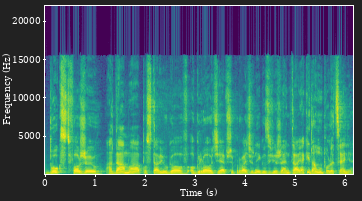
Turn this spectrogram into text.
Bóg stworzył Adama, postawił go w ogrodzie, przyprowadził do niego zwierzęta? Jakie dał mu polecenie?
